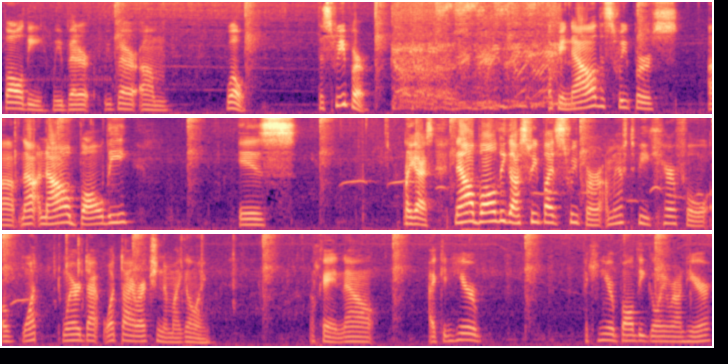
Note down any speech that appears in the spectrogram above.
Baldi. We better, we better, um, whoa, the sweeper. Okay, now the sweeper's, uh, now now Baldi is. Hey guys, now Baldi got swept by the sweeper. I'm gonna have to be careful of what, where, di what direction am I going? Okay, now I can hear, I can hear Baldi going around here.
